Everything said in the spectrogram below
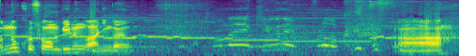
돈 놓고 소원 비는 거 아닌가요? 돈의 기운을 불어넣고 있었어 아.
